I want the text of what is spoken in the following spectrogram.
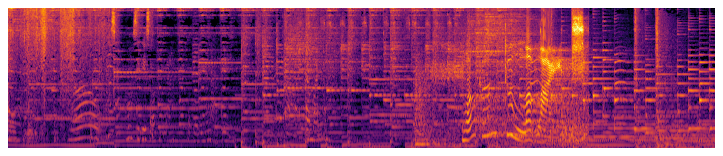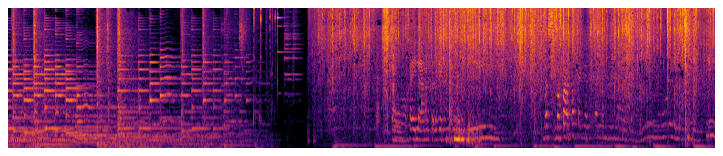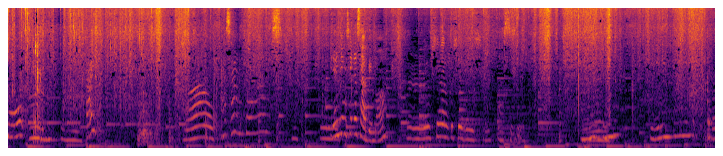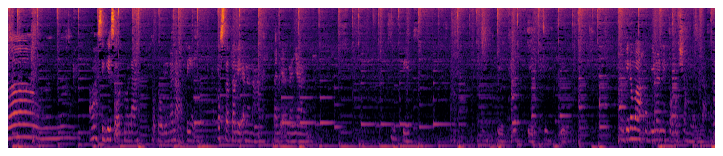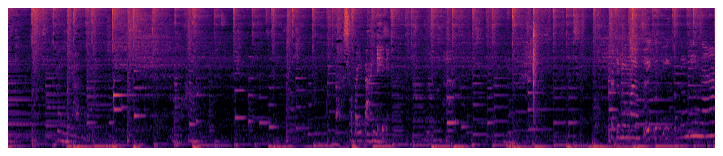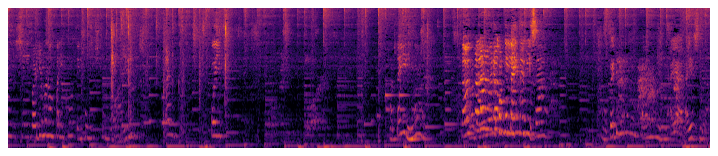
Oh, Wow. oh, sige, suot mo na. Patuloy na natin. Tama na. Welcome to Love Lines. Oh, kailangan talaga ng. Mas mapapatagal pa yung ginagawa. Tingo. Mm. Yung sinasabi mo? Mm, yung sinan ko sa GC. Oh, sige. Mm. Sige. Wow. Ano? Oh, sige, suot mo na. Patuloy na natin. Tapos tatalian na na. Talian na yan. Higpit. Higpit, higpit, higpit. Ang ginawa ko, ginanito ko siya muna. Oh. Ganyan. Sabay tali. Mo nga yung paikot-ikot. Hindi na. Kasi... Pwede mo nang paikutin kung gusto mo. Ayun. Ay. Uy. Pantayin mo. Pala Pantayin mo mo na papuntahin ng isa. Oh, pwede mo naman paano. Ayan, ayos na.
